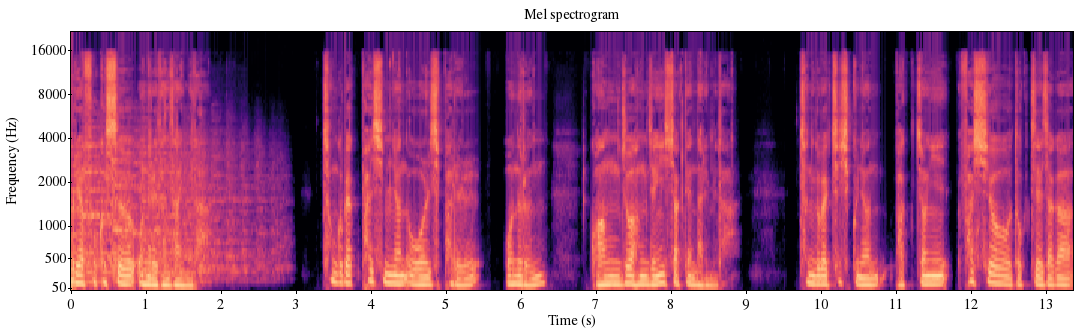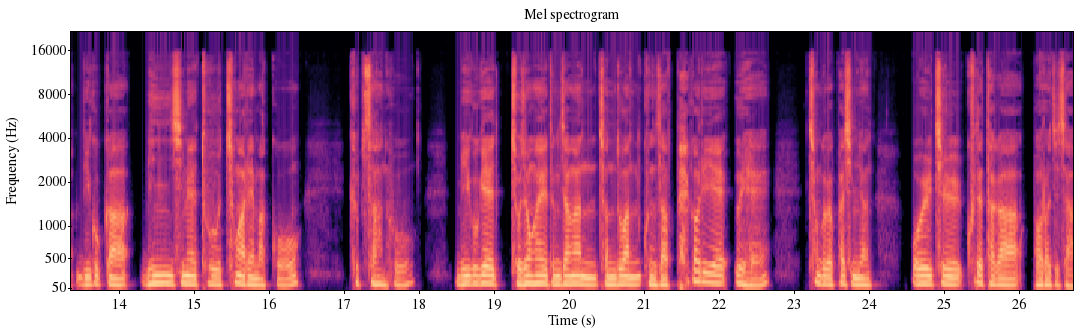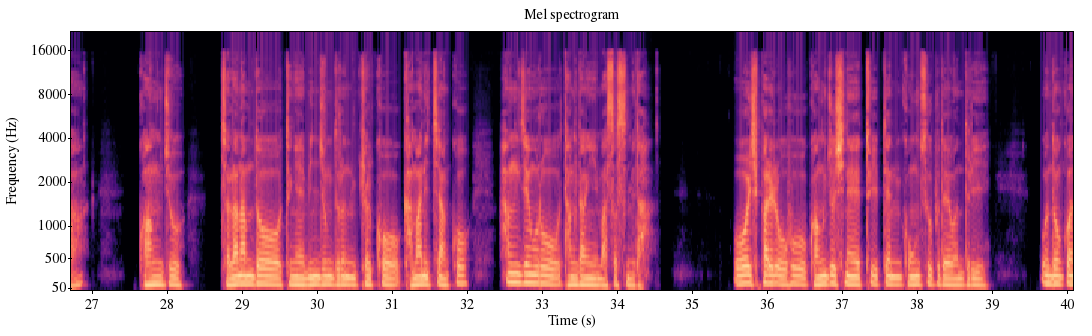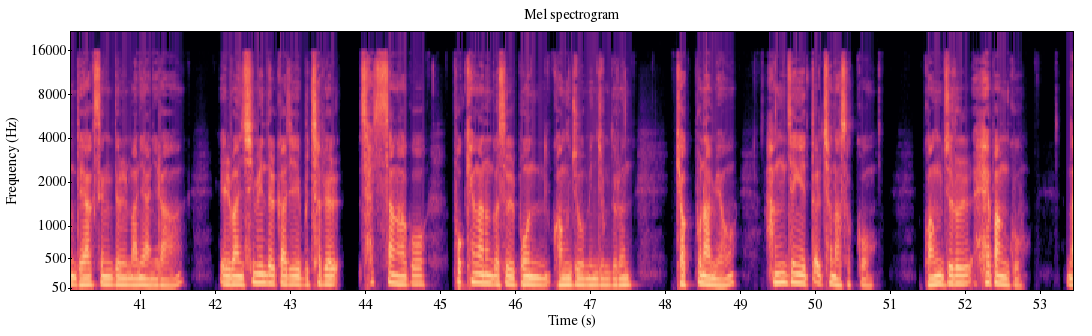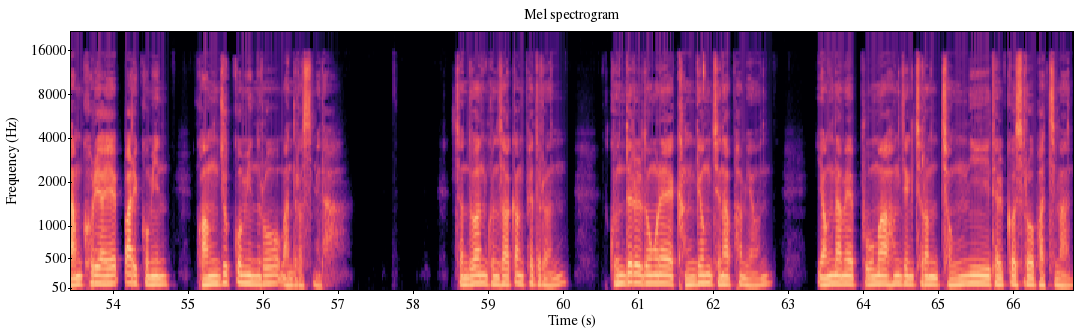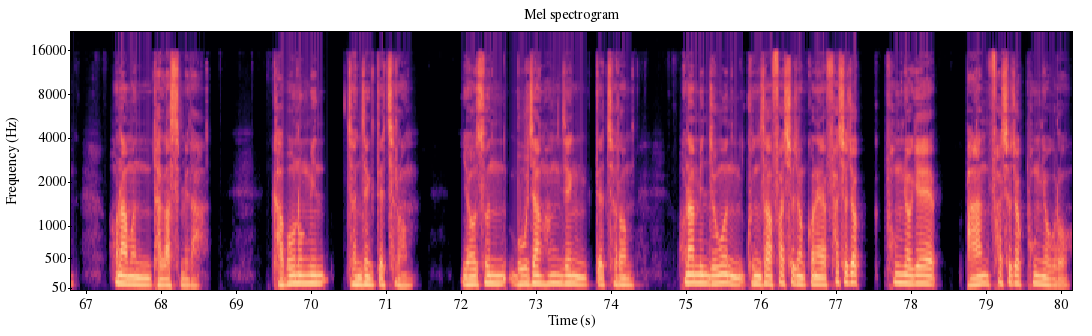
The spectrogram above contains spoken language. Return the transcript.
코리아 포커스 오늘의 단상입니다. 1980년 5월 18일 오늘은 광주 항쟁이 시작된 날입니다. 1979년 박정희 파시오 독재자가 미국과 민심의 두 총알에 맞고 급사한 후 미국의 조정하에 등장한 전두환 군사 패거리에 의해 1980년 5.17 쿠데타가 벌어지자 광주, 전라남도 등의 민중들은 결코 가만히 있지 않고 항쟁으로 당당히 맞섰습니다. 5월 18일 오후 광주 시내에 투입된 공수부대원들이 운동권 대학생들만이 아니라 일반 시민들까지 무차별 살상하고 폭행하는 것을 본 광주 민중들은 격분하며 항쟁에 떨쳐나섰고 광주를 해방구, 남코리아의 파리꼬민 광주꼬민으로 만들었습니다. 전두환 군사 깡패들은 군대를 동원해 강경 진압하면 영남의 부마 항쟁처럼 정리될 것으로 봤지만 호남은 달랐습니다. 가보농민 전쟁 때처럼 여순 무장 항쟁 때처럼 호남 민중은 군사 파쇼 정권의 파쇼적 폭력의 반파쇼적 폭력으로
